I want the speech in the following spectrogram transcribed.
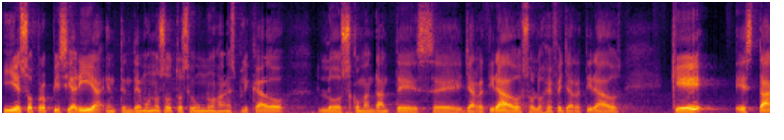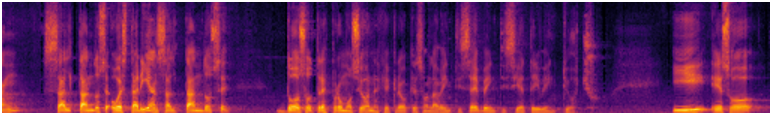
y eso propiciaría, entendemos nosotros, según nos han explicado los comandantes eh, ya retirados o los jefes ya retirados, que están saltándose o estarían saltándose dos o tres promociones, que creo que son la 26, 27 y 28. Y eso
